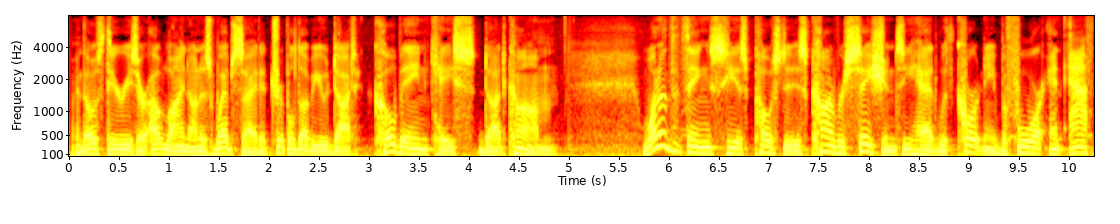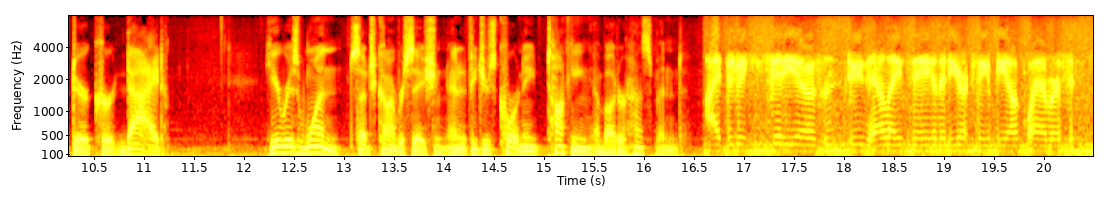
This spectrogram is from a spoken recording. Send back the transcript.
And those theories are outlined on his website at www.cobaincase.com. One of the things he has posted is conversations he had with Courtney before and after Kurt died. Here is one such conversation, and it features Courtney talking about her husband. I'd been making videos and doing the LA thing and the New York thing and being all glamorous. And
